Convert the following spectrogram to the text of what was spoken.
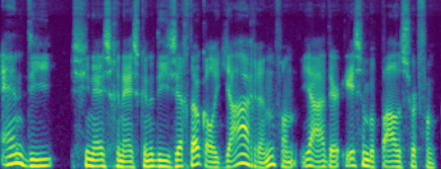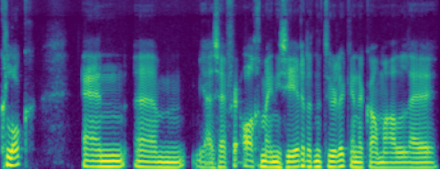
En die Chinese geneeskunde die zegt ook al jaren van ja, er is een bepaalde soort van klok. En um, ja, zij veralgemeniseren dat natuurlijk. En er komen allerlei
